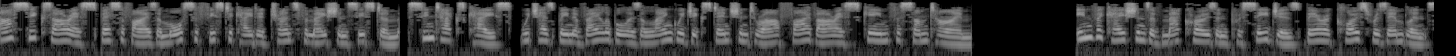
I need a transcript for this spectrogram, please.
R6RS specifies a more sophisticated transformation system, syntax case, which has been available as a language extension to R5RS scheme for some time. Invocations of macros and procedures bear a close resemblance.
